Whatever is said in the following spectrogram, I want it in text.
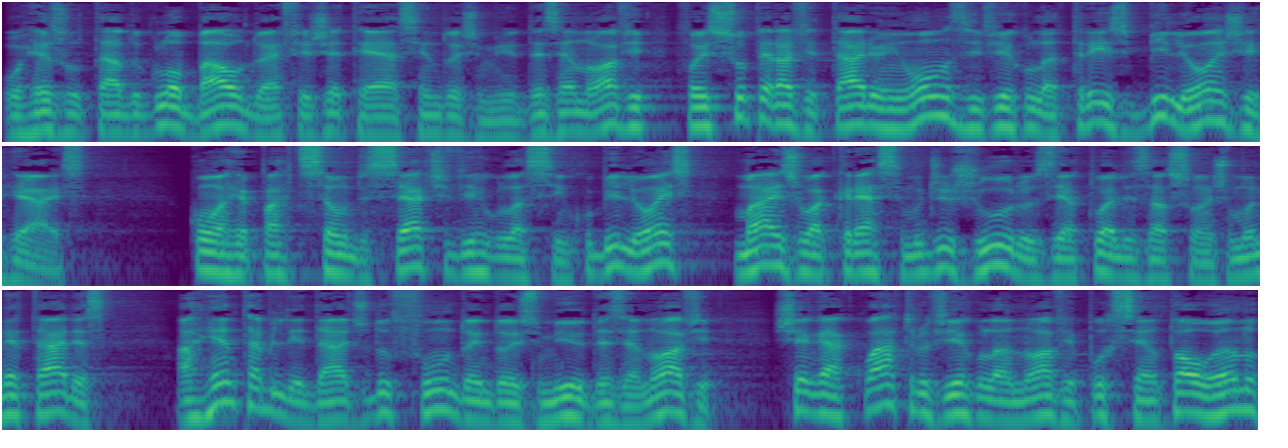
O resultado global do FGTS em 2019 foi superavitário em 11,3 bilhões de reais com a repartição de 7,5 bilhões, mais o acréscimo de juros e atualizações monetárias, a rentabilidade do fundo em 2019 chega a 4,9% ao ano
